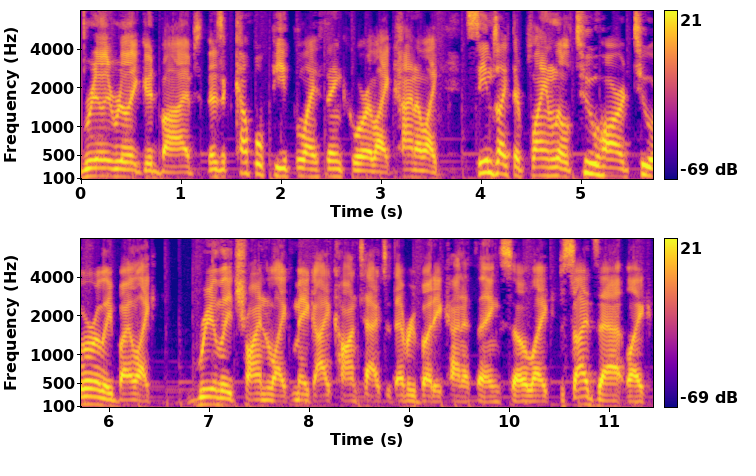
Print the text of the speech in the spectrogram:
really, really good vibes. There's a couple people I think who are like kind of like seems like they're playing a little too hard too early by like really trying to like make eye contact with everybody kind of thing. So like besides that, like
